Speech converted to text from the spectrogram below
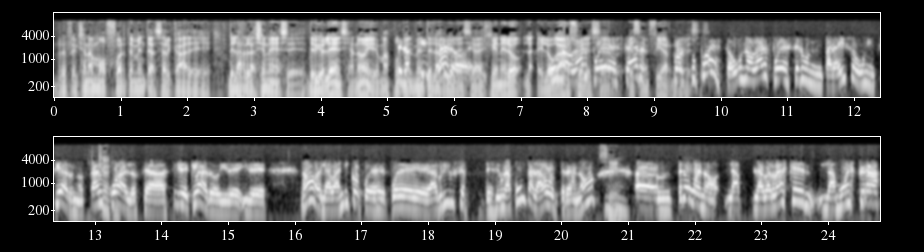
reflexionamos fuertemente acerca de, de las relaciones eh, de violencia, ¿no? Y demás puntualmente sí, la claro, violencia eh, de género, la- el Un hogar, suele puede ser, ese infierno. Por supuesto, un hogar puede ser un paraíso o un infierno, tal Claro. cual, o sea, así de claro y de, y de ¿no? El abanico puede, puede abrirse desde una punta a la otra, ¿no? Sí. Um, pero bueno, la, la verdad es que la muestra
